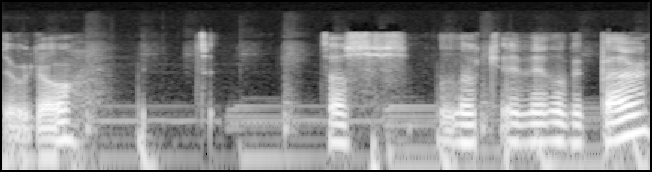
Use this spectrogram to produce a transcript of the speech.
there we go does look a little bit better.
